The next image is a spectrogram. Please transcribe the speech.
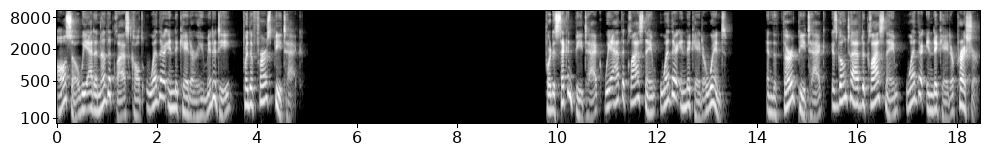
Also, we add another class called weather indicator humidity for the first p tag. For the second p tag, we add the class name weather indicator wind. And the third p tag is going to have the class name Weather Indicator Pressure.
